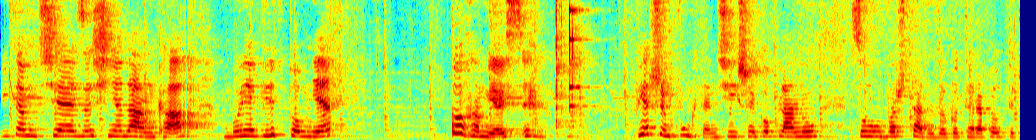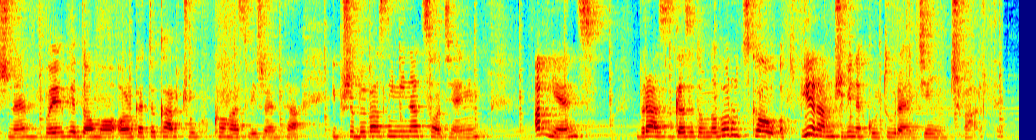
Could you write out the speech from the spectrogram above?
Witam Cię ze śniadanka, bo jak widać po mnie, kocham jeść. Pierwszym punktem dzisiejszego planu są warsztaty logoterapeutyczne, bo jak wiadomo, Olga Tokarczuk kocha zwierzęta i przebywa z nimi na co dzień. A więc wraz z Gazetą Noworudzką otwieram drzwi na kulturę dzień czwarty.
